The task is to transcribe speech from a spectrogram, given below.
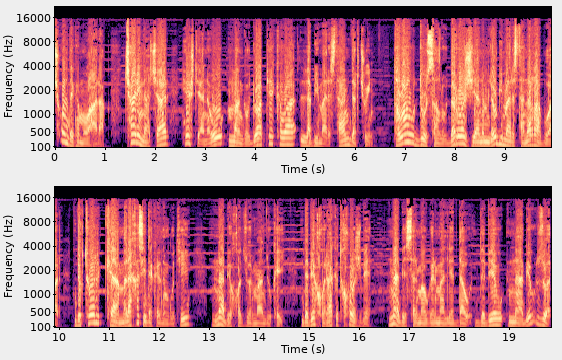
چۆن دەگەمەوە عراق چاری ناچار هێشتیانەوە و مانگە و دوا پێکەوە لە بیمارستان دەرچوین تەواو دو ساڵ و دەڕۆژ ژیانم لەو بیمارستانە ڕابوارد دکتۆر کە مەرەخەسی دەکردم گوتی نابێ خۆت زۆر ماندووکەی دەبێ خۆراکت خۆش بێ نابێ سەرما و گەرمان لێتدا و دەبێ و نابێ و زۆر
